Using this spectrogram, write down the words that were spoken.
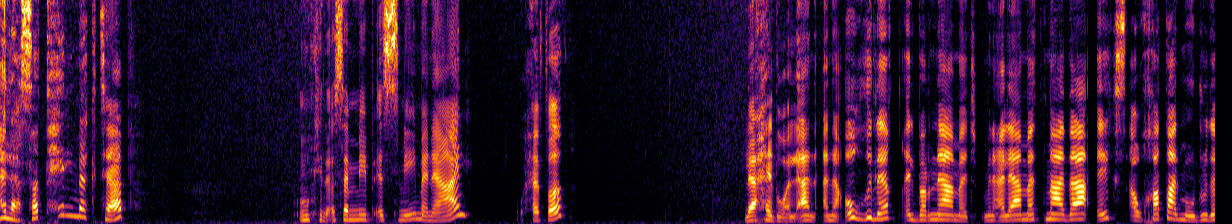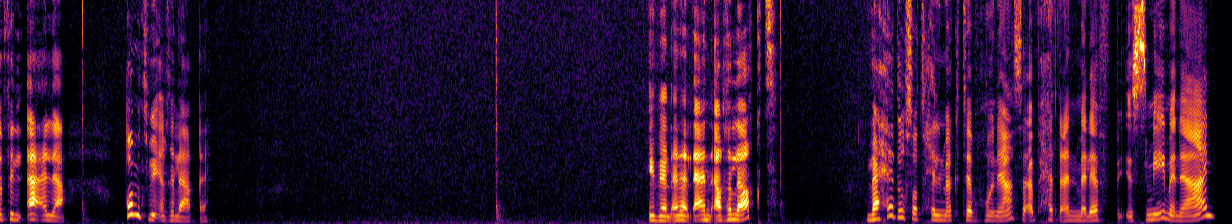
على سطح المكتب. ممكن أسميه باسمي منال. وحفظ. لاحظوا الآن أنا أغلق البرنامج من علامة ماذا؟ إكس أو خطأ الموجودة في الأعلى. قمت بإغلاقه. إذا أنا الآن أغلقت. لاحظوا سطح المكتب هنا سأبحث عن ملف باسمي منال.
